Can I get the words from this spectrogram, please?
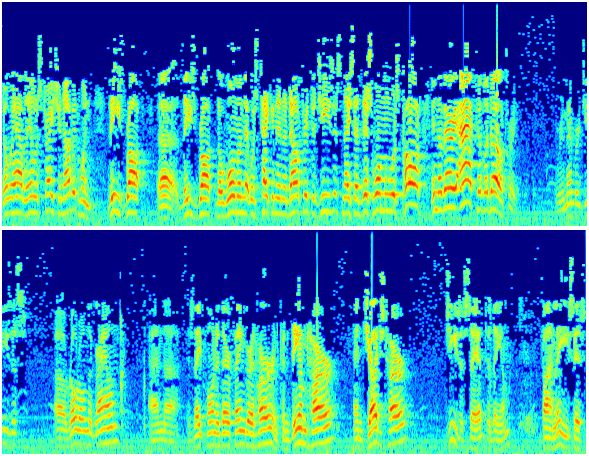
Don't we have the illustration of it when these brought uh, these brought the woman that was taken in adultery to Jesus, and they said, This woman was caught in the very act of adultery. Remember, Jesus uh, wrote on the ground, and uh, as they pointed their finger at her and condemned her and judged her, Jesus said to them, finally, He says,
